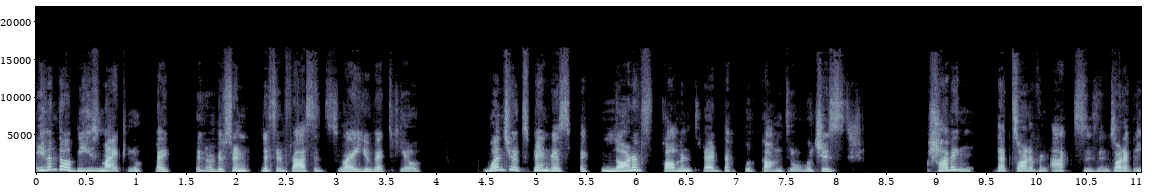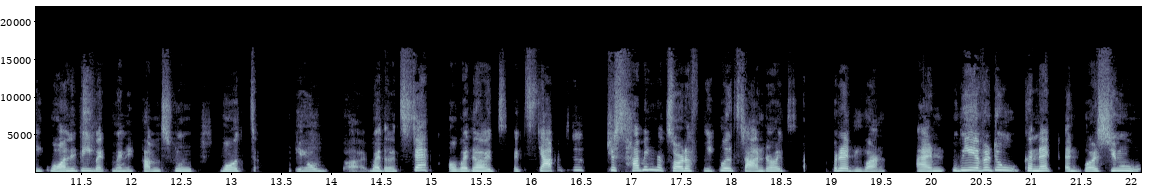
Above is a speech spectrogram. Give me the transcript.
even though these might look like you know different different facets where you explored, once you explain there's a lot of common thread that could come through, which is having that sort of an access and sort of equality when, when it comes to both, you know, uh, whether it's tech or whether it's it's capital, just having that sort of equal standards for everyone and to be able to connect and pursue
